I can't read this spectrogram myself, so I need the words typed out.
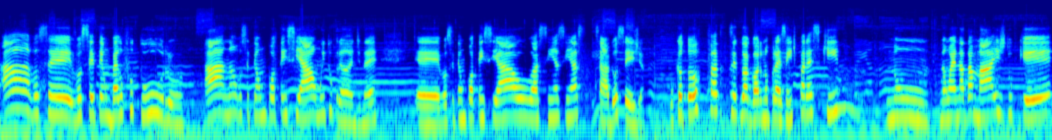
ah, você você tem um belo futuro. Ah, não, você tem um potencial muito grande, né? É, você tem um potencial assim, assim, assado. Ou seja, o que eu estou fazendo agora no presente parece que não, não é nada mais do que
